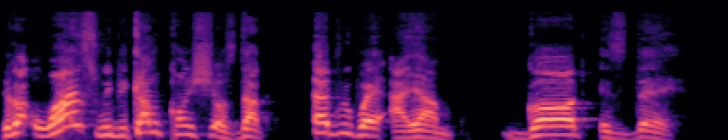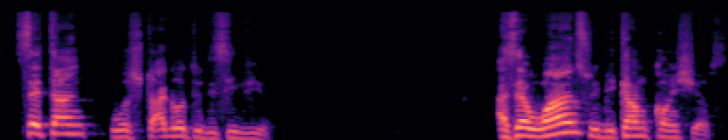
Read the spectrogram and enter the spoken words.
Because once we become conscious that everywhere I am, God is there, Satan will struggle to deceive you. I said, once we become conscious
